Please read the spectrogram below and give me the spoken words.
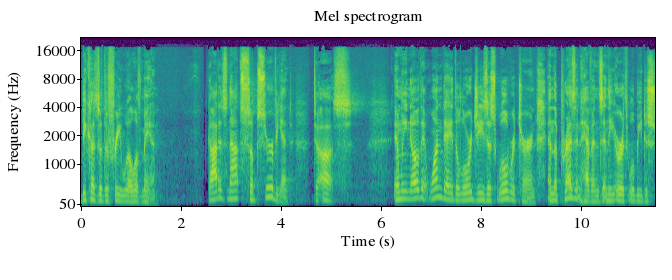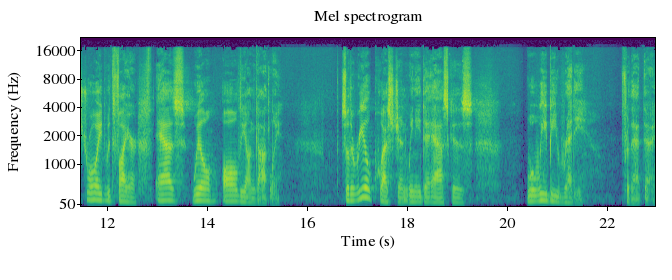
because of the free will of man. God is not subservient to us. And we know that one day the Lord Jesus will return, and the present heavens and the earth will be destroyed with fire, as will all the ungodly. So the real question we need to ask is will we be ready for that day?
